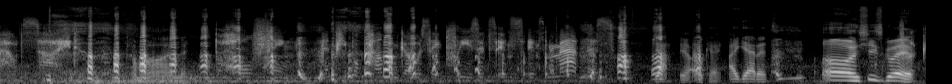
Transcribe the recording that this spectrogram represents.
outside. Come on. the whole thing. And people come and go as they please. It's it's it's madness. yeah, yeah, okay. I get it. Oh, she's great. Look,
